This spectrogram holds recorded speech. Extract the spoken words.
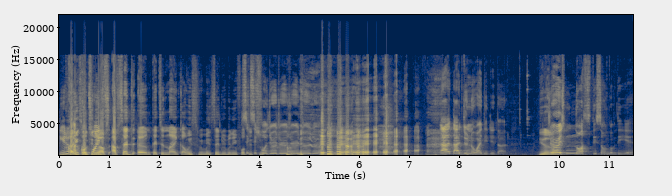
You know, Can you continue? point- I've, I've said um, 39. Can we remain, say the remaining 42? 64. Joro, Joro, Joro, Joro, Joro. I, I don't know why they did that. You don't Joro know? is not the song of the year.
